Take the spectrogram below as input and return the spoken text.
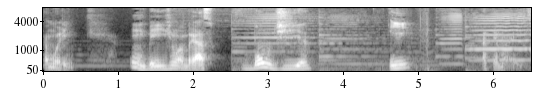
Amorim. Um beijo, um abraço, bom dia e até mais.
